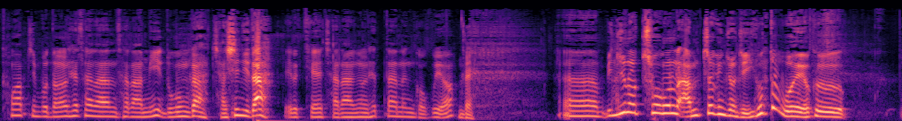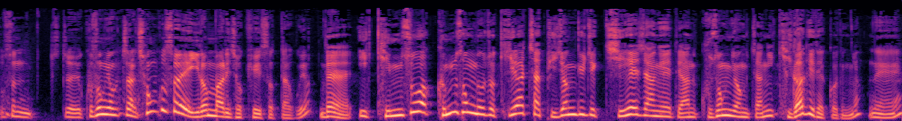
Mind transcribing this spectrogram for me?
통합진보당을 해산한 사람이 누군가 자신이다 이렇게 자랑을 했다는 거고요. 네. 어, 민주노총은 암적인 존재. 이건 또 뭐예요? 그 무슨 저 구속영장 청구서에 이런 말이 적혀 있었다고요? 네, 이 김수학 금속노조 기아차 비정규직 지회장에 대한 구속영장이 기각이 됐거든요. 네.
